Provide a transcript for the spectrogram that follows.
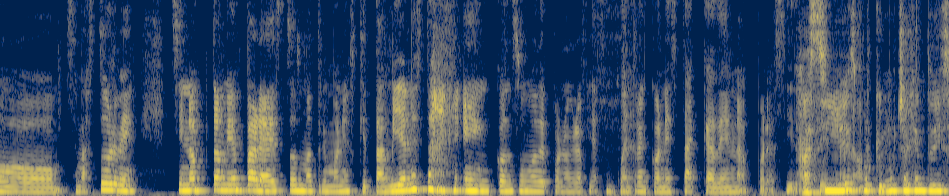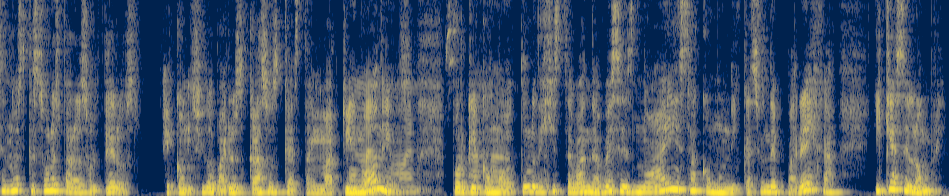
o se masturben, sino también para estos matrimonios que también están en consumo de pornografía, se encuentran con esta cadena, por así decirlo. Así es, ¿no? porque mucha gente dice, no es que solo es para los solteros. He conocido varios casos que hasta en En matrimonios. Porque Ajá. como tú lo dijiste, Vane, a veces no hay esa comunicación de pareja. ¿Y qué hace el hombre?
